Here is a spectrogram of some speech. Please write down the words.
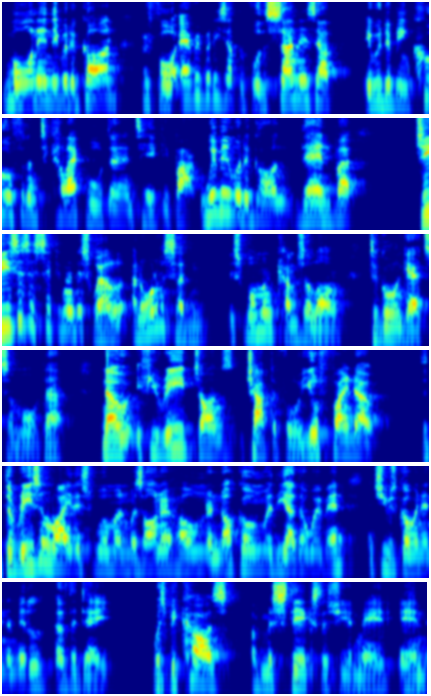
morning. They would have gone before everybody's up, before the sun is up. It would have been cool for them to collect water and take it back. Women would have gone then, but Jesus is sitting at this well, and all of a sudden, this woman comes along to go and get some water. Now, if you read John's chapter 4, you'll find out that the reason why this woman was on her own and not going with the other women, and she was going in the middle of the day, was because of mistakes that she had made in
